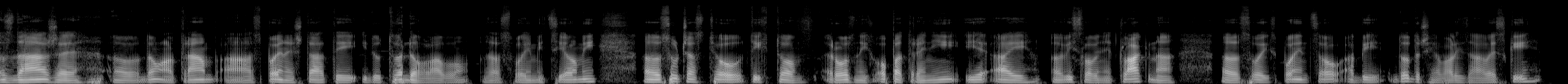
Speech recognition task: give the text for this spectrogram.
zdá, že e, Donald Trump a Spojené štáty idú tvrdohlavo za svojimi cieľmi. E, súčasťou týchto rôznych opatrení je aj vyslovene tlak na svojich spojencov, aby dodržiavali záväzky.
